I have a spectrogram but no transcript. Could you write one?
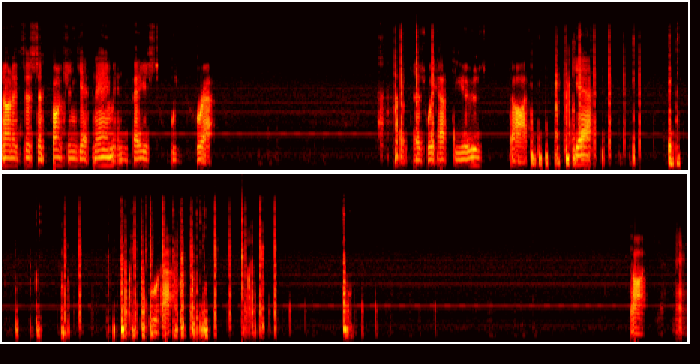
Non-existent function get name in base weak ref. Because we have to use dot get ref. Dot get name.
